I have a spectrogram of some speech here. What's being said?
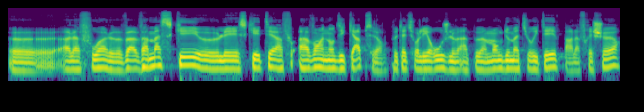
à la fois va, masquer ce qui était av- avant un handicap, c'est-à-dire peut-être sur les rouges un peu un manque de maturité par la fraîcheur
